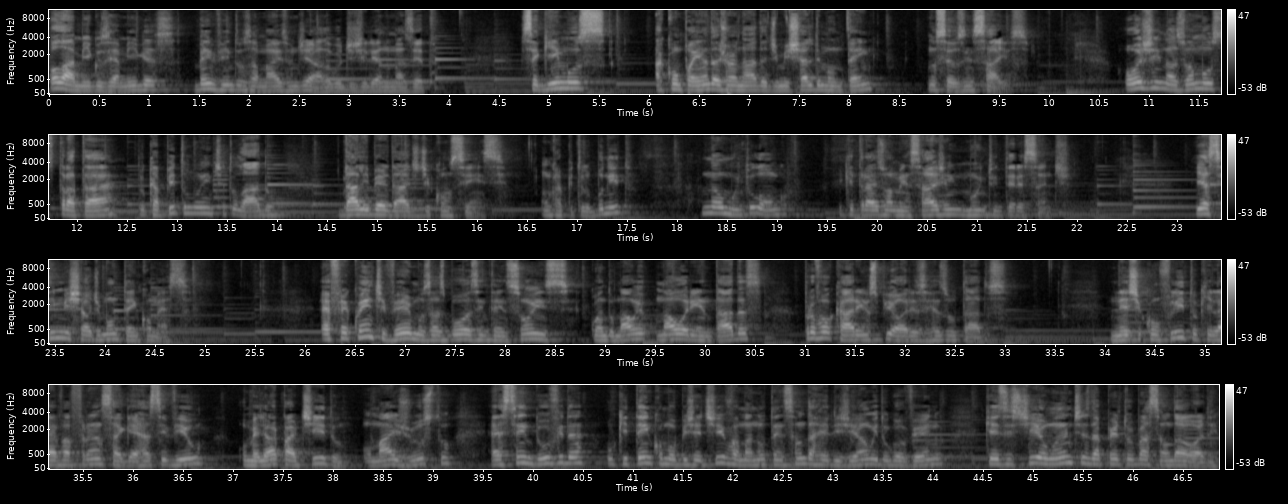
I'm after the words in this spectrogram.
Olá, amigos e amigas, bem-vindos a mais um diálogo de Giliano Mazeta. Seguimos acompanhando a jornada de Michel de Montaigne nos seus ensaios. Hoje nós vamos tratar do capítulo intitulado Da Liberdade de Consciência. Um capítulo bonito, não muito longo e que traz uma mensagem muito interessante. E assim Michel de Montaigne começa. É frequente vermos as boas intenções quando mal, mal orientadas, provocarem os piores resultados. Neste conflito que leva a França à guerra civil, o melhor partido, o mais justo, é sem dúvida o que tem como objetivo a manutenção da religião e do governo que existiam antes da perturbação da ordem.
